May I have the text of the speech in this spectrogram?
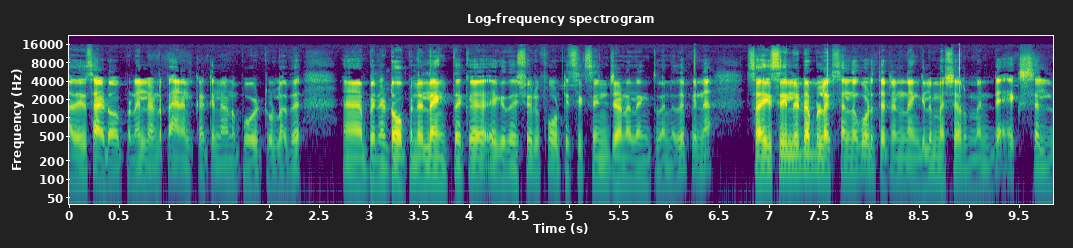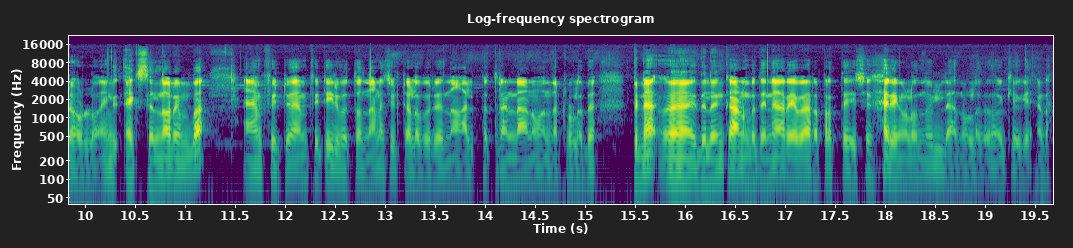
അതായത് സൈഡ് ഓപ്പൺ അല്ലാണ്ട് പാനൽ കട്ടിലാണ് പോയിട്ടുള്ളത്. പിന്നെ ടോപ്പിന്റെ ലെങ്ത് ഒക്കെ ഏകദേശം ഒരു ഫോർട്ടി സിക്സ് ഇഞ്ചാണ് ലെങ്ത് വരുന്നത് പിന്നെ സൈസിൽ ഡബിൾ എക്സൽ എന്ന് കൊടുത്തിട്ടുണ്ടെങ്കിലും മെഷർമെന്റ് എക്സലിന്റെ ഉള്ളൂ. എക്സൽ എന്ന് പറയുമ്പോൾ ആംഫിറ്റ് ആംഫിറ്റ് ഇരുപത്തൊന്നാണ് ചുറ്റളവ് ഒരു നാൽപ്പത്തിരണ്ടാണ് വന്നിട്ടുള്ളത്. പിന്നെ ഇതിലും കാണുമ്പോൾ തന്നെ അറിയാം വേറെ പ്രത്യേകിച്ച് കാര്യങ്ങളൊന്നും ഇല്ല എന്നുള്ളത്. നോക്കി നോക്കി ഏട്ടാ.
